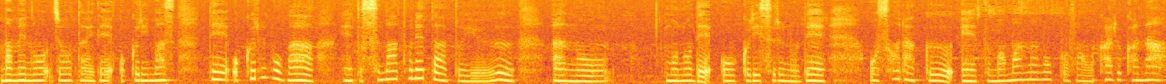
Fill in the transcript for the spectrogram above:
豆の状態で送ります。で送るのが、えーと、スマートレターというあのものでお送りするのでおそらく、えーと、ママナノッポさんわかるかな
